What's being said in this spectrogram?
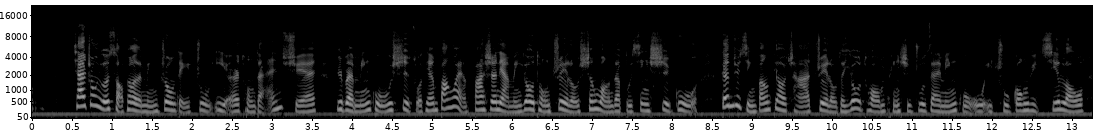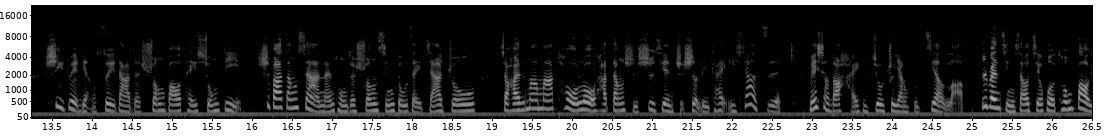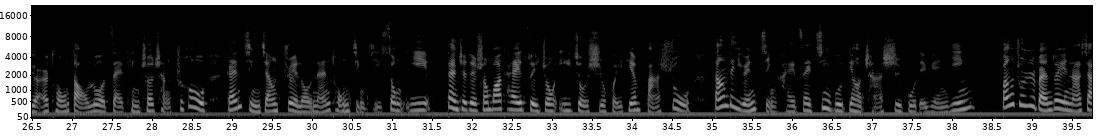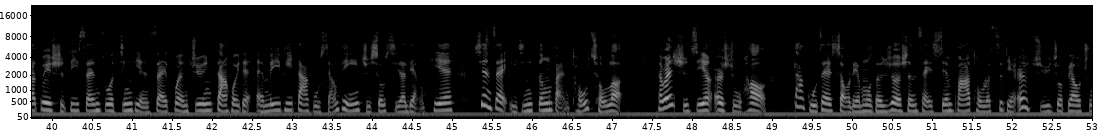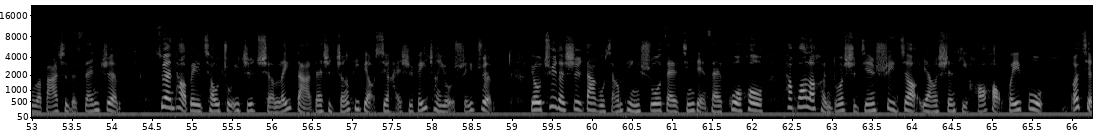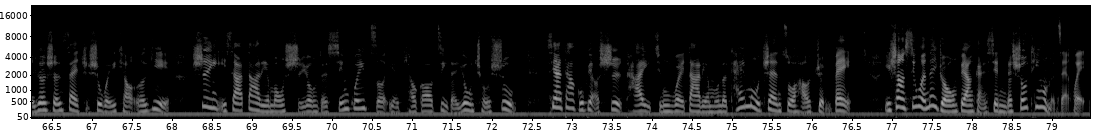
家中有小朋友的民众得注意儿童的安全。日本名古屋市昨天傍晚发生两名幼童坠楼身亡的不幸事故。根据警方调查，坠楼的幼童平时住在名古屋一处公寓七楼，是一对两岁大的双胞胎兄弟。事发当下，男童的双亲都在家中。小孩的妈妈透露，他当时视线只是离开一下子，没想到孩子就这样不见了。日本警消接获通报，有儿童倒落在停车场之后，赶紧将坠楼男童。紧急送医，但这对双胞胎最终依旧是回天乏术。当地员警还在进一步调查事故的原因。帮助日本队拿下队史第三座经典赛冠军大会的 MVP 大谷翔平只休息了两天，现在已经登板投球了。台湾时间二十五号。大谷在小联盟的热身赛先发投了四点二局，就飙出了八次的三振。虽然他有被敲出一支全垒打，但是整体表现还是非常有水准。有趣的是，大谷翔平说，在经典赛过后，他花了很多时间睡觉，让身体好好恢复。而且热身赛只是微调而已，适应一下大联盟使用的新规则，也调高自己的用球数。现在大谷表示，他已经为大联盟的开幕战做好准备。以上新闻内容非常感谢您的收听，我们再会。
